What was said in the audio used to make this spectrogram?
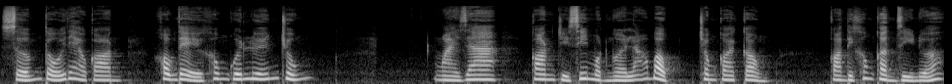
Sớm tối theo con không thể không quyến luyến chúng. Ngoài ra Con chỉ xin một người lão bộc Trông coi cổng. Con thì không cần gì nữa.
